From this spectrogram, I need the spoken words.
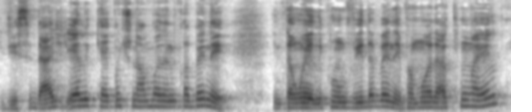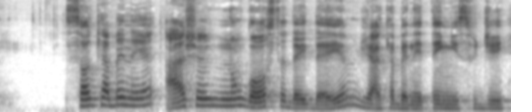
de cidade e ele quer continuar morando com a Benê. Então ele convida a Benê para morar com ele, só que a Benê acha, não gosta da ideia, já que a Benê tem isso de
